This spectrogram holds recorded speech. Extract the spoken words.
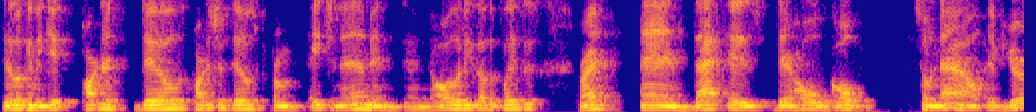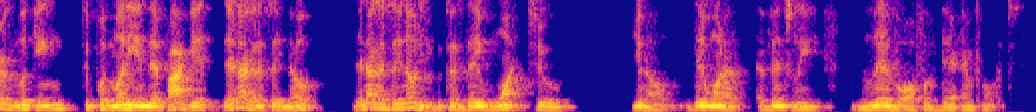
They're looking to get partner deals, partnership deals from H and M and and all of these other places, right? And that is their whole goal. So now, if you're looking to put money in their pocket, they're not going to say no. They're not going to say no to you because they want to, you know, they want to eventually live off of their influence.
